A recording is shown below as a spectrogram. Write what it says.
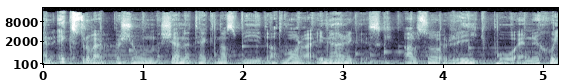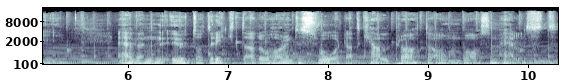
En extrovert person kännetecknas vid att vara energisk, alltså rik på energi. Även utåtriktad och har inte svårt att kallprata om vad som helst.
